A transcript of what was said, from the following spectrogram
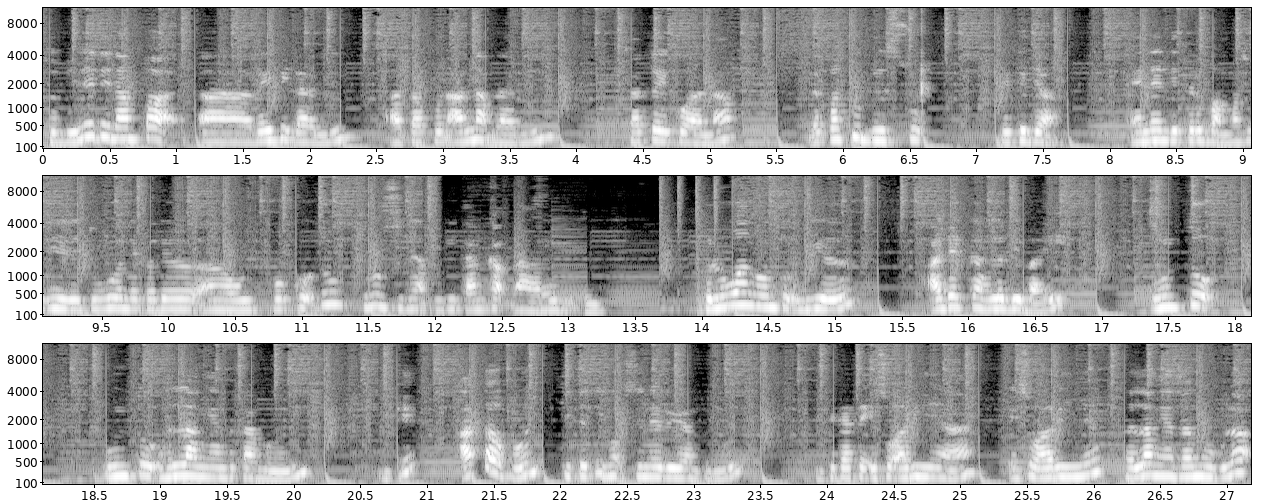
So bila dia nampak uh, rabbit lari ataupun anak lari satu ekor anak lepas tu dia sup dia kejar and then dia terbang. Maksudnya dia turun daripada uh, pokok tu terus dia nak pergi tangkap lah rabbit tu peluang untuk dia adakah lebih baik untuk untuk helang yang pertama ni Okey. Ataupun kita tengok senario yang kedua. Kita kata esok harinya, esok harinya helang yang sama pula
